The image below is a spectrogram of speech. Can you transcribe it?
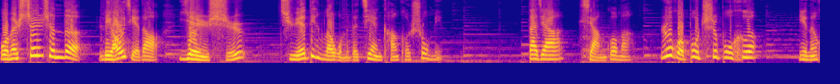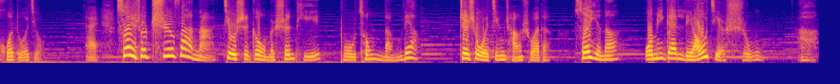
我们深深的了解到，饮食决定了我们的健康和寿命。大家想过吗？如果不吃不喝，你能活多久？哎，所以说吃饭呢，就是给我们身体补充能量，这是我经常说的。所以呢，我们应该了解食物啊，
